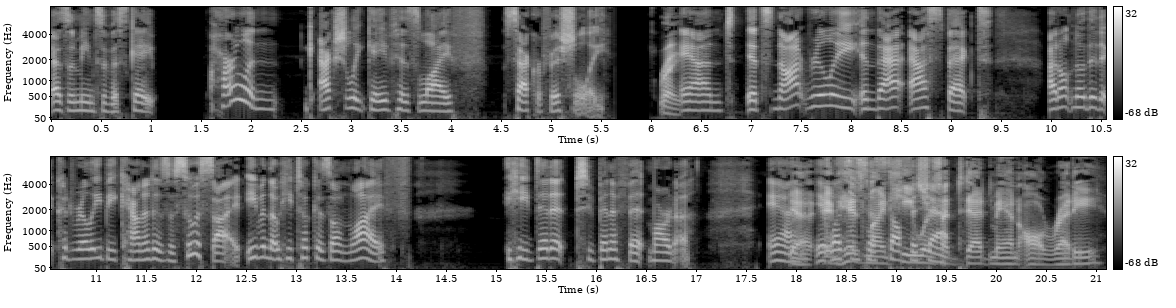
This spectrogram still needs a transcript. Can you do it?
as a means of escape. Harlan actually gave his life sacrificially. Right. And it's not really in that aspect i don't know that it could really be counted as a suicide. Even though he took his own life he did it to benefit marta and yeah, it in his mind, he was act. a dead man already.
